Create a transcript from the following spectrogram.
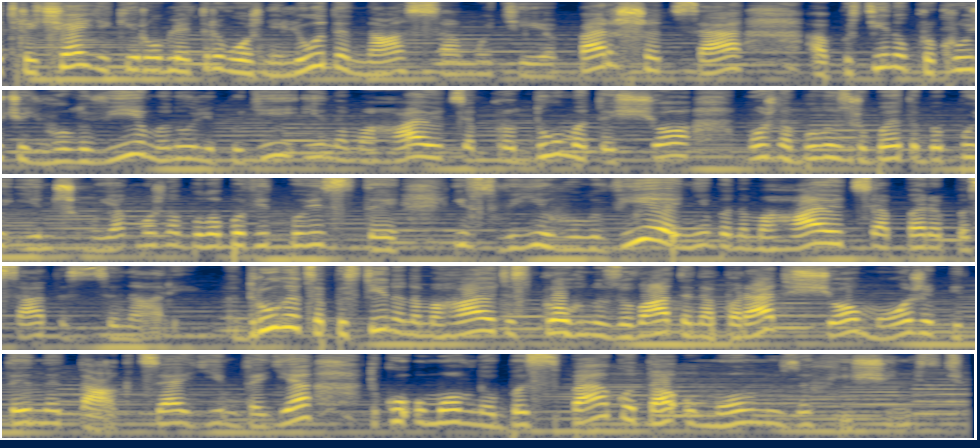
П'ять речей, які роблять тривожні люди на самоті. Перше, це постійно прокручують в голові минулі події і намагаються продумати, що можна було зробити би по-іншому, як можна було би відповісти, і в своїй голові ніби намагаються переписати сценарій. Друге, це постійно намагаються спрогнозувати наперед, що може піти не так. Це їм дає таку умовну безпеку та умовну захищеність.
